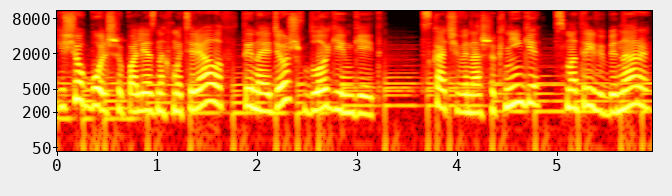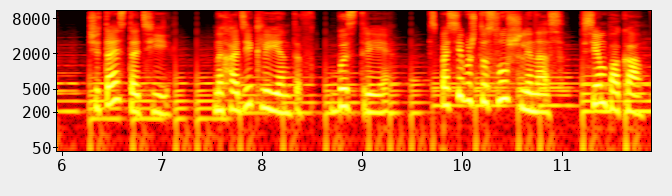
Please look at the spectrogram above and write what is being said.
Еще больше полезных материалов ты найдешь в блоге InGate. Скачивай наши книги, смотри вебинары, читай статьи, находи клиентов быстрее. Спасибо, что слушали нас. Всем пока!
